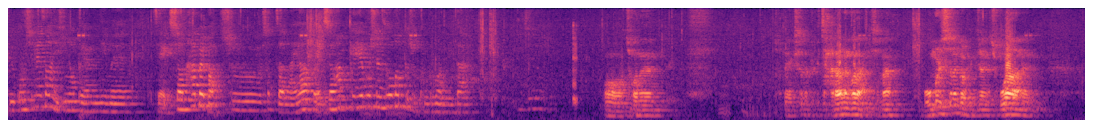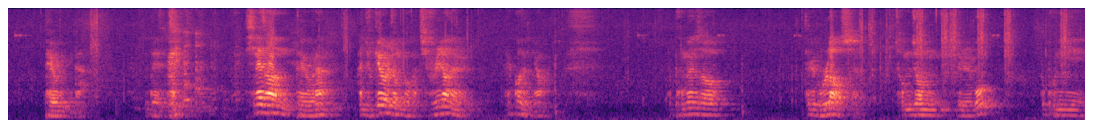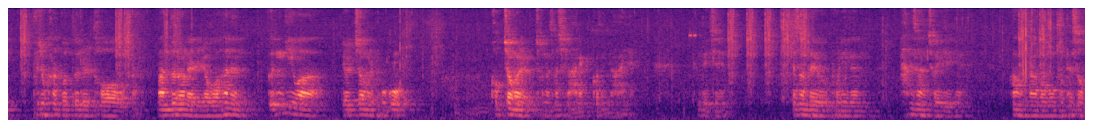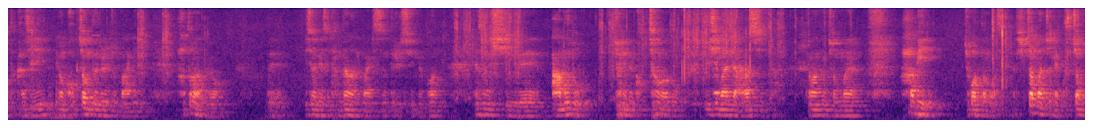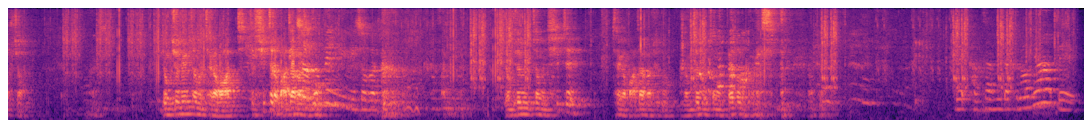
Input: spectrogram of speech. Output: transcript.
그리고 신혜선 이준영 배우님은 이제 액션 합을 맞추셨잖아요. 그 액션 함께 해보신 소감도 좀 궁금합니다. 어 저는 저도 액션을 그렇게 잘하는 건 아니지만 몸을 쓰는 걸 굉장히 좋아하는 배우입니다. 근데 신혜선 배우랑 한 6개월 정도 같이 훈련을 했거든요. 보면서 되게 놀라웠어요. 점점 늘고 또 본인이 부족한 것들을 더 만들어내려고 하는 끈기와 열정을 보고 걱정을 저는 사실 안 했거든요, 아예. 근데 이제 혜선 배우 본인은 항상 저희에게 아, 나 너무 못해서 어떡하지? 이런 걱정들을 좀 많이 하더라고요. 근데 이 자리에서 당당하게 말씀드릴 수 있는 건 혜선 씨 외에 아무도 저희는 걱정하고 의심하지 않았습니다. 그만큼 정말 합이 좋았던 것 같습니다. 10점 만점에 9.9점. 0.1점은 제가 와, 진짜 실제로 맞아가지고 선배님이셔가지고 0.1점은 실제 제가 맞아가지고 0.1점은 빼도록 하겠습니다. 네 감사합니다. 그러면 네.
